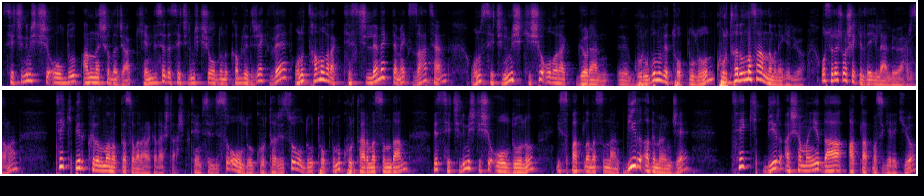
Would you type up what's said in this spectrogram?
seçilmiş kişi olduğu anlaşılacak. Kendisi de seçilmiş kişi olduğunu kabul edecek ve onu tam olarak tescillemek demek zaten onu seçilmiş kişi olarak gören e, grubun ve topluluğun kurtarılması anlamına geliyor. O süreç o şekilde ilerliyor her zaman tek bir kırılma noktası var arkadaşlar. Temsilcisi olduğu, kurtarıcısı olduğu toplumu kurtarmasından ve seçilmiş kişi olduğunu ispatlamasından bir adım önce tek bir aşamayı daha atlatması gerekiyor.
